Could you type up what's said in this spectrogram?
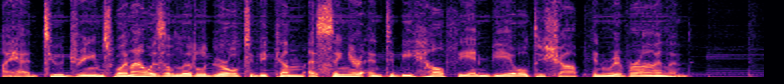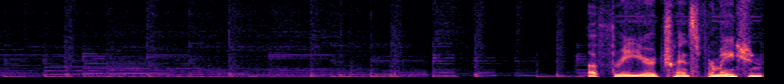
I had two dreams when I was a little girl to become a singer and to be healthy and be able to shop in River Island. A three-year transformation,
